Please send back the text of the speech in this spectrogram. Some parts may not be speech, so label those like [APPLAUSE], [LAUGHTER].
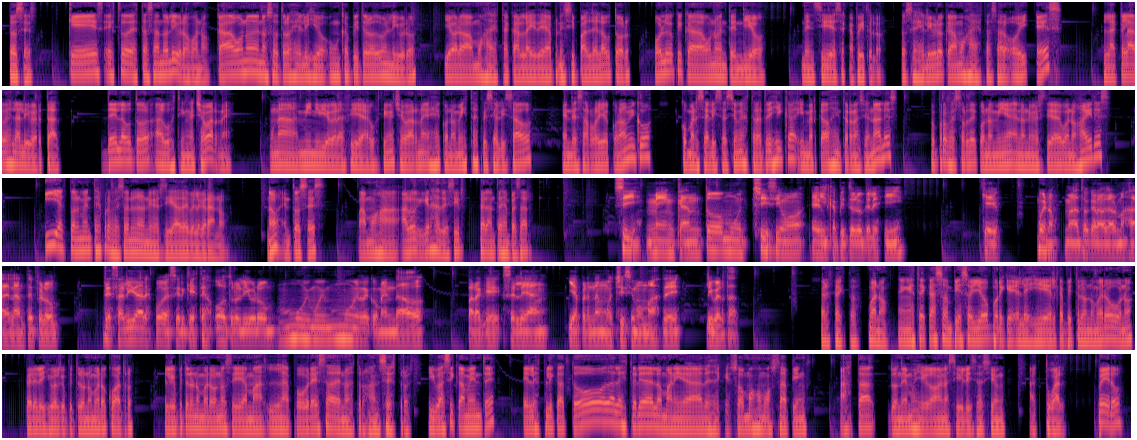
Entonces, ¿qué es esto de Destazando Libros? Bueno, cada uno de nosotros eligió un capítulo de un libro y ahora vamos a destacar la idea principal del autor o lo que cada uno entendió de en sí de ese capítulo. Entonces el libro que vamos a destazar hoy es La clave es la libertad, del autor Agustín Echevarne. Una mini biografía. Agustín Echevarne es economista especializado en desarrollo económico, comercialización estratégica y mercados internacionales. Fue profesor de economía en la Universidad de Buenos Aires y actualmente es profesor en la Universidad de Belgrano. ¿No? Entonces, vamos a algo que quieras decir, pero antes de empezar. Sí, me encantó muchísimo el capítulo que elegí. Que, bueno, me va a tocar hablar más adelante, pero de salida les puedo decir que este es otro libro muy, muy, muy recomendado para que se lean y aprendan muchísimo más de libertad. Perfecto. Bueno, en este caso empiezo yo porque elegí el capítulo número uno, pero elegí el capítulo número cuatro. El capítulo número uno se llama La pobreza de nuestros ancestros. Y básicamente él explica toda la historia de la humanidad desde que somos Homo sapiens hasta donde hemos llegado en la civilización actual. Pero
